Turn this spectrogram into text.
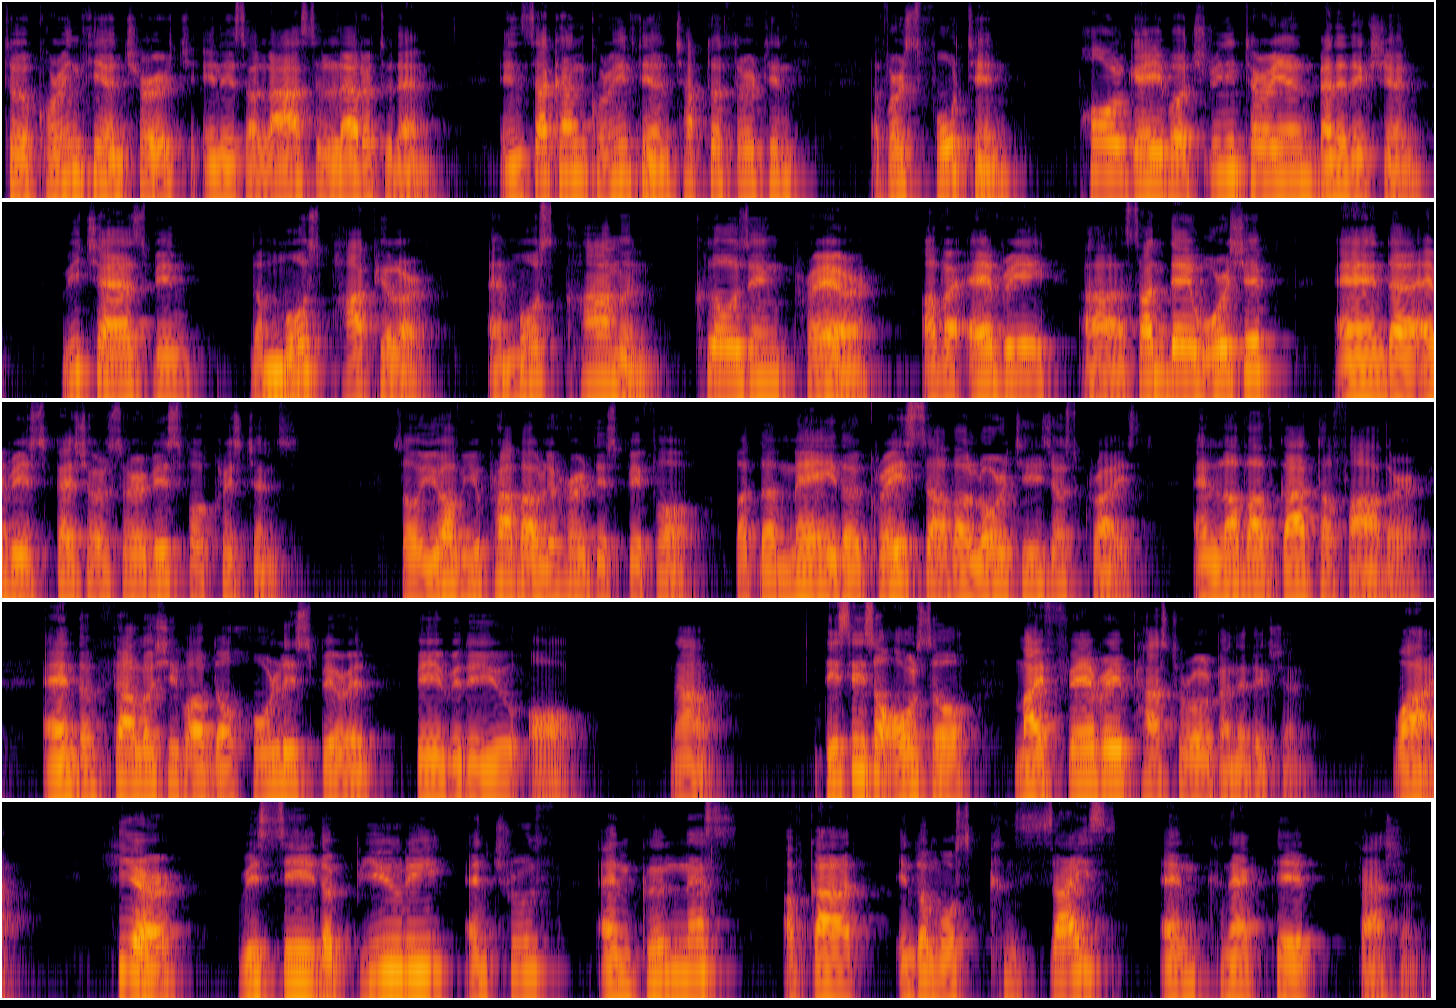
to Corinthian church in his last letter to them. In 2 Corinthians chapter 13 verse 14, Paul gave a Trinitarian benediction which has been the most popular and most common closing prayer of every uh, Sunday worship and uh, every special service for Christians. So you have you probably heard this before but the, may the grace of our Lord Jesus Christ and love of God the Father and the fellowship of the Holy Spirit be with you all. Now, this is also my favorite pastoral benediction. Why? Here we see the beauty and truth and goodness of God in the most concise and connected fashion.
